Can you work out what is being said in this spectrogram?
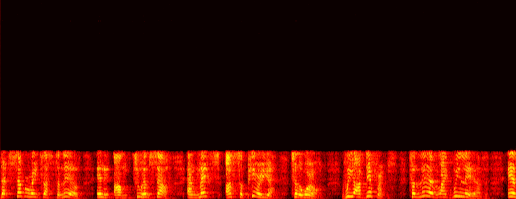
that separates us to live in, um, to himself and makes us superior to the world. We are different. To live like we live is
